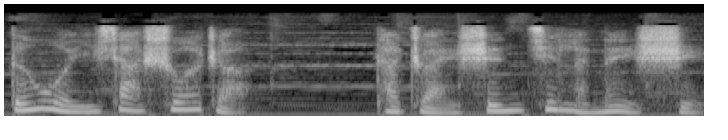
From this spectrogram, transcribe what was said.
等我一下。”说着，他转身进了内室。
